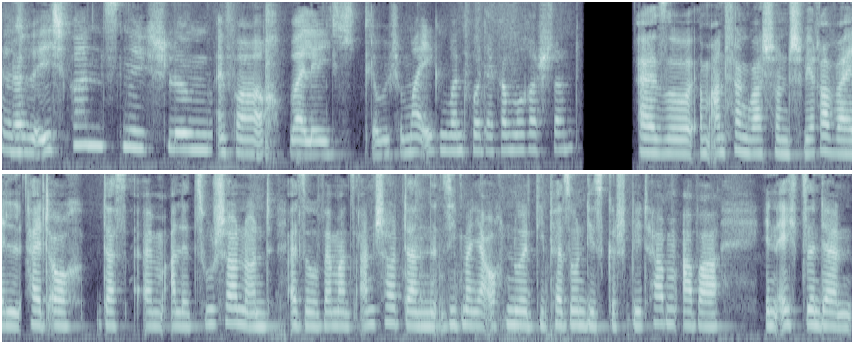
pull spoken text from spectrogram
Also ich fand es nicht schlimm, einfach weil ich, glaube ich, schon mal irgendwann vor der Kamera stand. Also am Anfang war es schon schwerer, weil halt auch, dass einem alle zuschauen und also wenn man es anschaut, dann sieht man ja auch nur die Personen, die es gespielt haben, aber in echt sind dann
